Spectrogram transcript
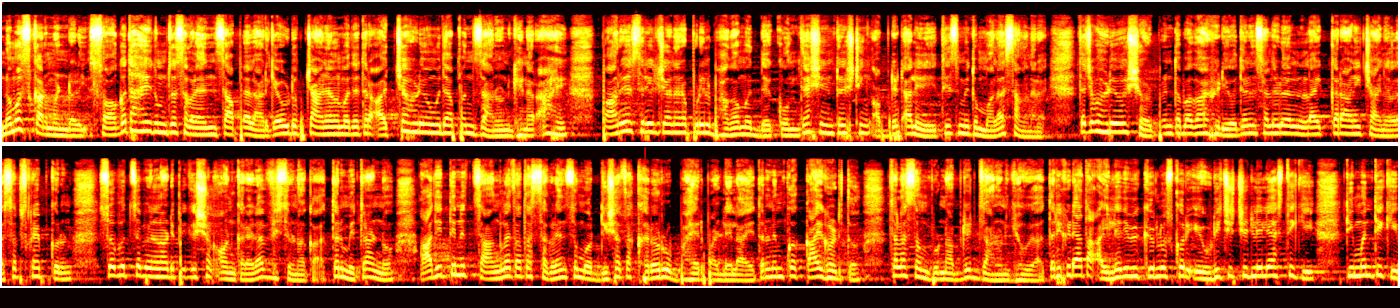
नमस्कार मंडळी स्वागत आहे तुमचं सगळ्यांचं आपल्या लाडक्या यूट्यूब चॅनलमध्ये तर आजच्या व्हिडिओमध्ये आपण जाणून घेणार आहे पारू या येणाऱ्या चॅनल पुढील भागामध्ये कोणत्याशी इंटरेस्टिंग अपडेट आलेली तेच मी तुम्हाला सांगणार आहे. त्याच्या व्हिडिओ शेवटपर्यंत बघा व्हिडिओ त्यानुसार व्हिडिओला लाईक करा आणि चॅनलला सबस्क्राईब करून सोबतचं बेल नोटिफिकेशन ऑन करायला विसरू नका. तर मित्रांनो आदित्यने चांगलंच आता सगळ्यांसमोर दिशाचा खरं रूप बाहेर पाडलेलं आहे. तर नेमकं काय घडतं? चला संपूर्ण अपडेट जाणून घेऊया. तर इकडे आता अहिल्यादेवी किर्लोस्कर एवढीची चिडलेली असते की ती म्हणते की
